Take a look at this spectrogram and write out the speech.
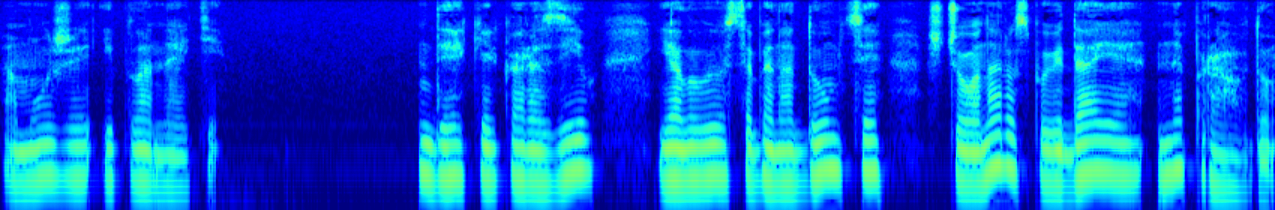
а може, і планеті. Декілька разів я ловив себе на думці, що вона розповідає неправду,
